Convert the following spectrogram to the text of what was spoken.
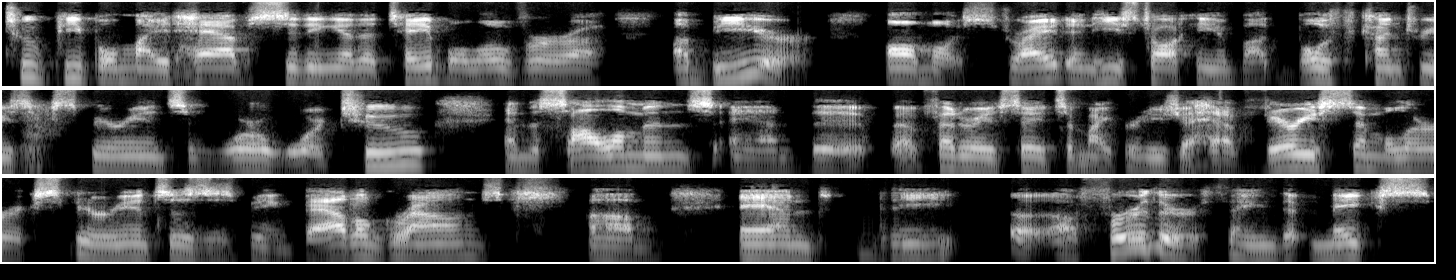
two people might have sitting at a table over a, a beer almost, right? And he's talking about both countries' experience in World War II, and the Solomons and the uh, Federated States of Micronesia have very similar experiences as being battlegrounds. Um, and the a further thing that makes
